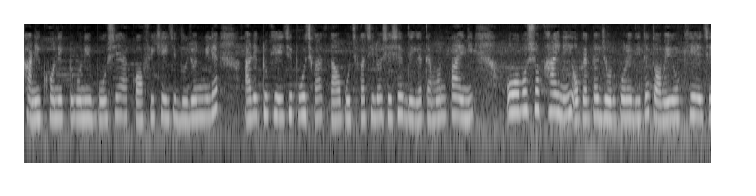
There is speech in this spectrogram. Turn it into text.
খানিকক্ষণ একটুখানি বসে আর কফি খেয়েছি দুজন মিলে, আর একটু খেয়েছি পুচকা তাও পুচকা ছিল শেষের দিকে, তেমন পাইনি। ও অবশ্য খায়নি, ওকে একটা জোর করে দিতে, তবেই ও খেয়েছে।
